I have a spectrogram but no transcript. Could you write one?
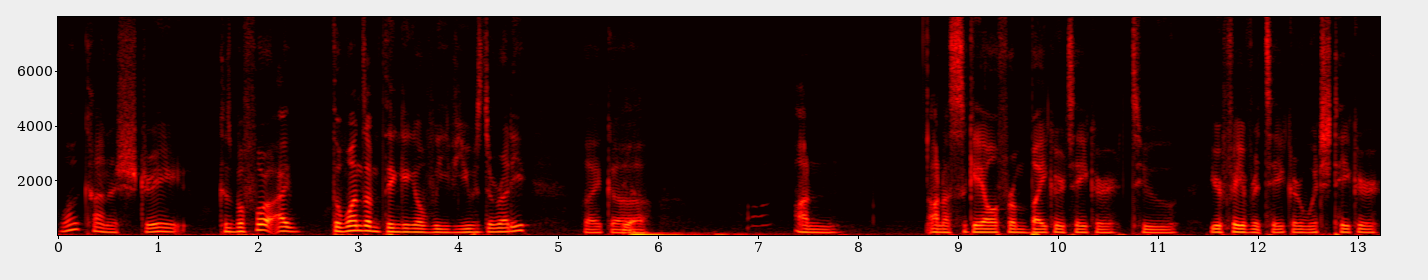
What kind of strange? Because before I, the ones I'm thinking of, we've used already, like uh, Yeah. On, on a scale from biker taker to your favorite taker. Which taker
